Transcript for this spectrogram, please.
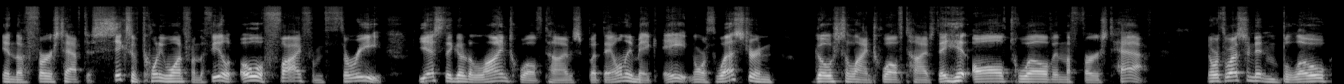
in the first half to six of 21 from the field, 0 of 5 from three. Yes, they go to the line 12 times, but they only make eight. Northwestern goes to line 12 times. They hit all 12 in the first half. Northwestern didn't blow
